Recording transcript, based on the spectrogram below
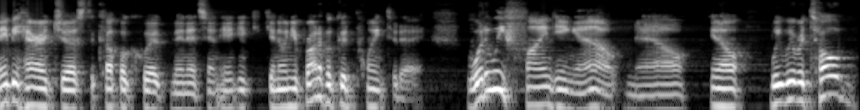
maybe Harriet, just a couple quick minutes, and you know, and you brought up a good point today. What are we finding out now? You know, we, we were told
